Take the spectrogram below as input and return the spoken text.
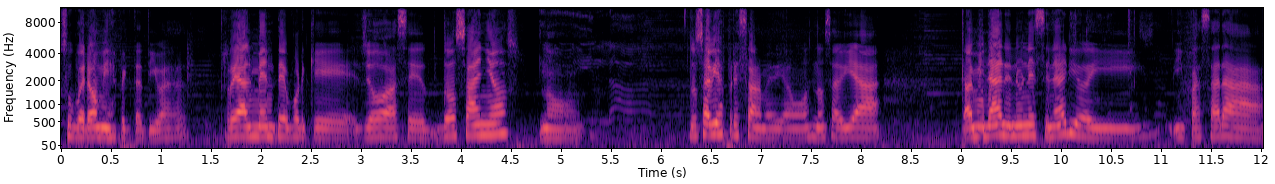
superó mis expectativas realmente porque yo hace dos años no, no sabía expresarme, digamos, no sabía caminar en un escenario y, pasar a,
